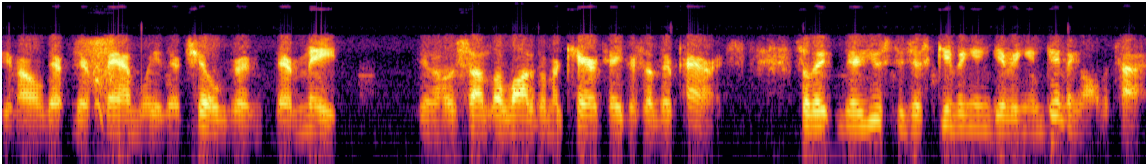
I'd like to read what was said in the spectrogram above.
You know, their their family, their children, their mate. You know, some a lot of them are caretakers of their parents, so they they're used to just giving and giving and giving all the time.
